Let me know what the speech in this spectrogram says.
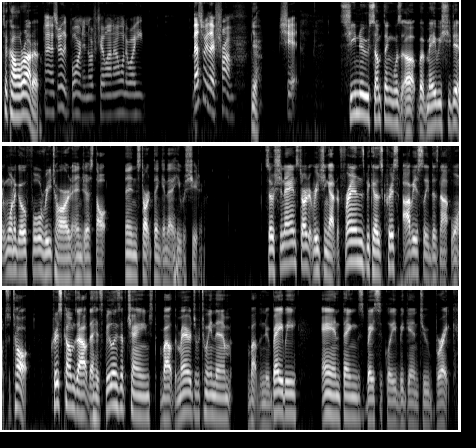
to Colorado. Uh, it's really boring in North Carolina. I wonder why he. That's where they're from. Yeah. Shit. she knew something was up, but maybe she didn't want to go full retard and just thought and start thinking that he was cheating. So Shanann started reaching out to friends because Chris obviously does not want to talk. Chris comes out that his feelings have changed about the marriage between them, about the new baby, and things basically begin to break.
